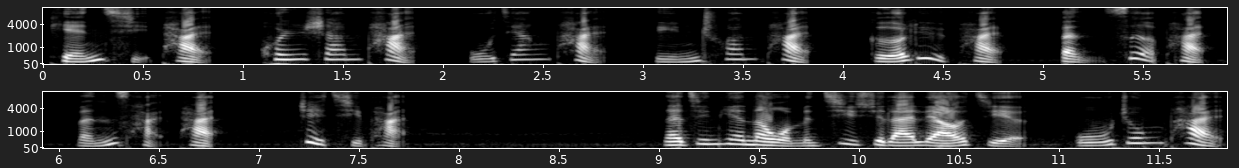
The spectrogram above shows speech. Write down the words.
田起派、昆山派、吴江派、临川派、格律派、本色派、文采派这七派。那今天呢，我们继续来了解吴中派、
